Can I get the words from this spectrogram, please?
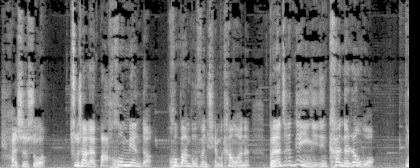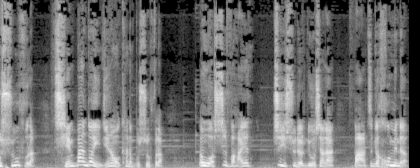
还是说？坐下来把后面的后半部分全部看完呢？本来这个电影已经看的让我不舒服了，前半段已经让我看的不舒服了，那我是否还要继续的留下来把这个后面的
